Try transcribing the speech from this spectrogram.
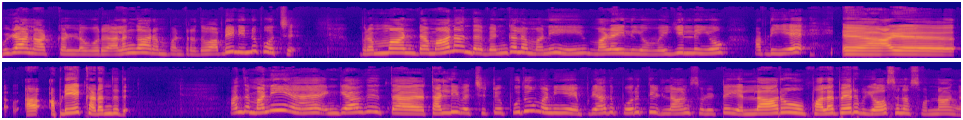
விழா நாட்களில் ஒரு அலங்காரம் பண்ணுறதோ அப்படியே நின்று போச்சு. பிரம்மாண்டமான அந்த வெண்கல மணி மழையிலையும் வெயில்லையும் அப்படியே அப்படியே கடந்தது. அந்த மணியை எங்கேயாவது த தள்ளி வச்சுட்டு புது மணியை எப்படியாவது பொருத்திடலான்னு சொல்லிட்டு எல்லாரும் பல பேர் யோசனை சொன்னாங்க.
